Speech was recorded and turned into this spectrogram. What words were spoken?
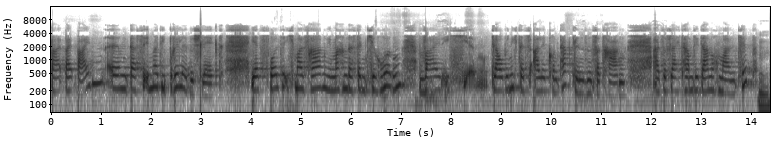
bei, bei beiden, ähm, dass immer die Brille beschlägt. Jetzt wollte ich mal fragen, wie machen das denn Chirurgen? Weil ich äh, glaube nicht, dass alle Kontaktlinsen vertragen. Also vielleicht haben Sie da noch mal einen Tipp. Hm.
